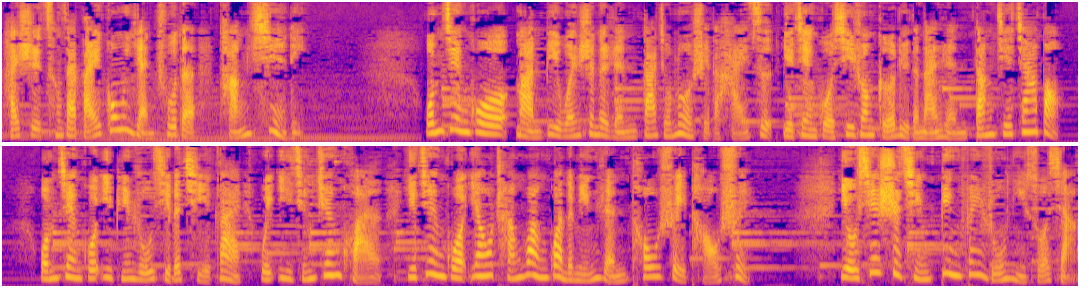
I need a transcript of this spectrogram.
还是曾在白宫演出的唐谢利。我们见过满臂纹身的人搭救落水的孩子，也见过西装革履的男人当街家暴。我们见过一贫如洗的乞丐为疫情捐款，也见过腰缠万贯的名人偷税逃税。有些事情并非如你所想，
